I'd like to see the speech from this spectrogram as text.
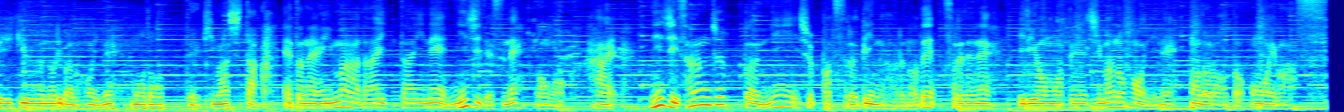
水牛乗り場の方にね、戻ってきました。えっとね、今だいたいね、2時ですね、午後。はい。2時30分に出発する便があるので、それでね、西表島の方にね、戻ろうと思います。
